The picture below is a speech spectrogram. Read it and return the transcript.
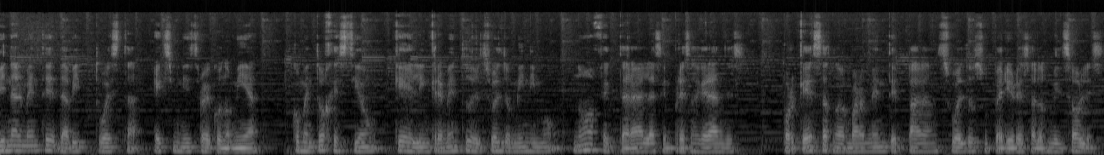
Finalmente, David Tuesta, ex ministro de Economía, comentó gestión que el incremento del sueldo mínimo no afectará a las empresas grandes, porque estas normalmente pagan sueldos superiores a los mil soles,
